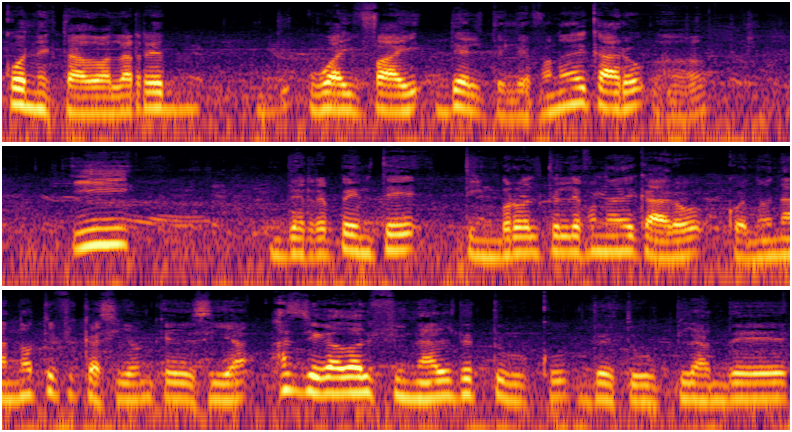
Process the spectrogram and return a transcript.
conectado a la red Wi-Fi del teléfono de Caro. Y de repente timbró el teléfono de Caro con una notificación que decía, has llegado al final de tu, de tu plan de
